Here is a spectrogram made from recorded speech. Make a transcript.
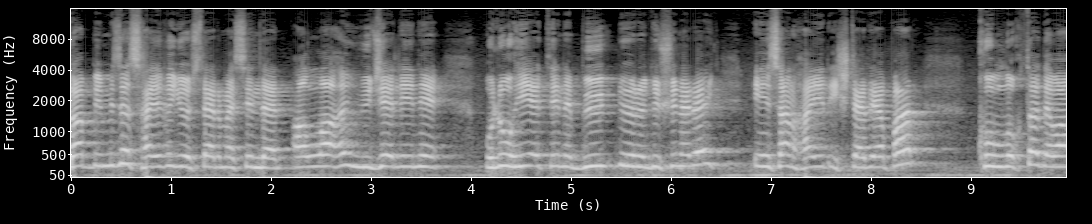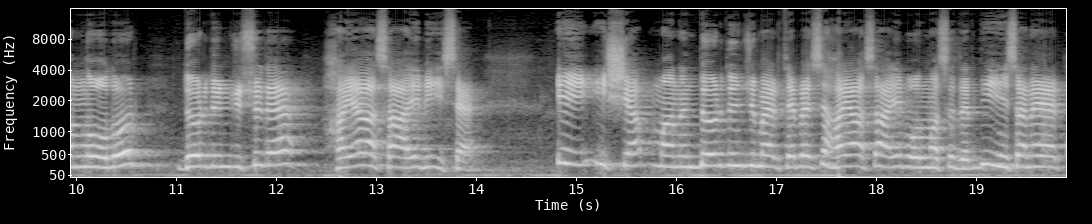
Rabbimize saygı göstermesinden, Allah'ın yüceliğini uluhiyetini, büyüklüğünü düşünerek insan hayır işler yapar, kullukta devamlı olur. Dördüncüsü de haya sahibi ise iyi iş yapmanın dördüncü mertebesi haya sahibi olmasıdır. Bir insan eğer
